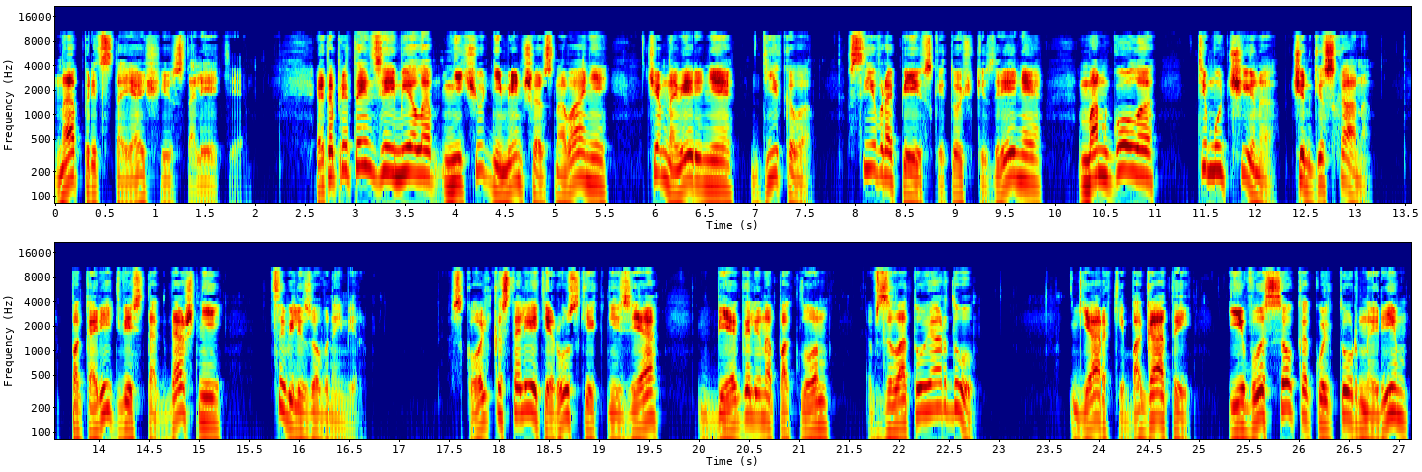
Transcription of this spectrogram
на предстоящие столетия. Эта претензия имела ничуть не меньше оснований, чем намерение Дикого с европейской точки зрения монгола Тимучина Чингисхана покорить весь тогдашний цивилизованный мир. Сколько столетий русские князья бегали на поклон в Золотую Орду. Яркий, богатый и высококультурный Рим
